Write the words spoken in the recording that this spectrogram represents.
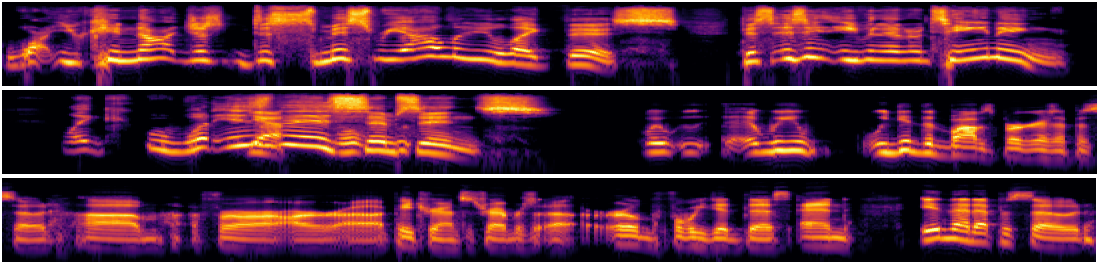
What you cannot just dismiss reality like this. This isn't even entertaining. Like what is Yeah, this, well, Simpsons? we we- we we did the Bob's Burgers episode um for our, our uh, Patreon subscribers uh, early before we did this, and in that episode,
